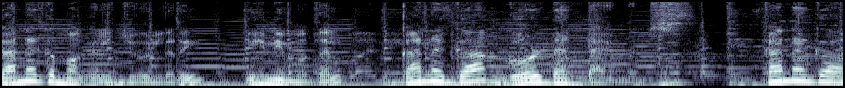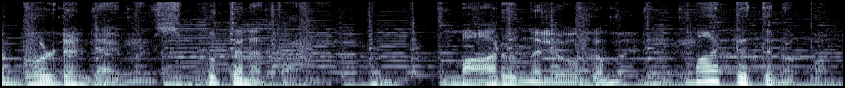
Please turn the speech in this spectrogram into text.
കനകമകൽ ജ്വല്ലറി ഇനി മുതൽ Kanaka golden diamonds. Kanaka golden diamonds Puthanathani മാറുന്ന ലോകം മാറ്റത്തിനൊപ്പം.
